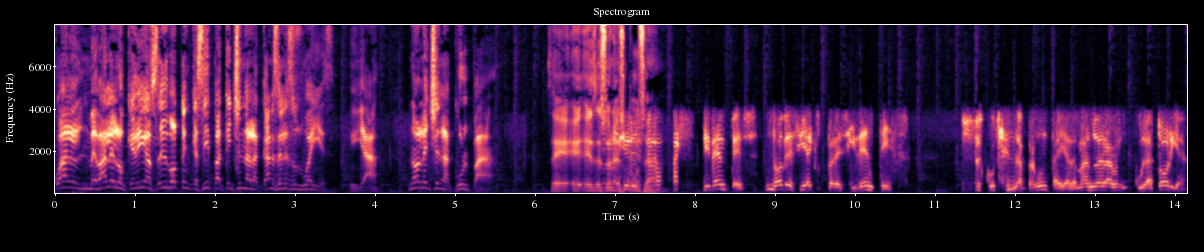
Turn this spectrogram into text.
¿Cuál? Me vale lo que digas, ustedes voten que sí para que echen a la cárcel esos güeyes. Y ya. No le echen la culpa. Sí, e- esa es una excusa. Presidentes, no decía expresidentes. Escuchen la pregunta y además no era vinculatoria.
